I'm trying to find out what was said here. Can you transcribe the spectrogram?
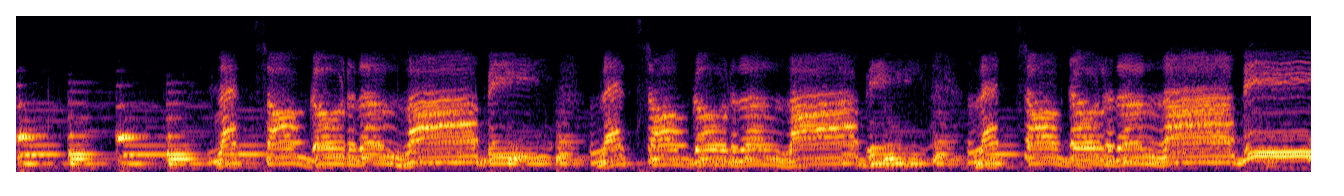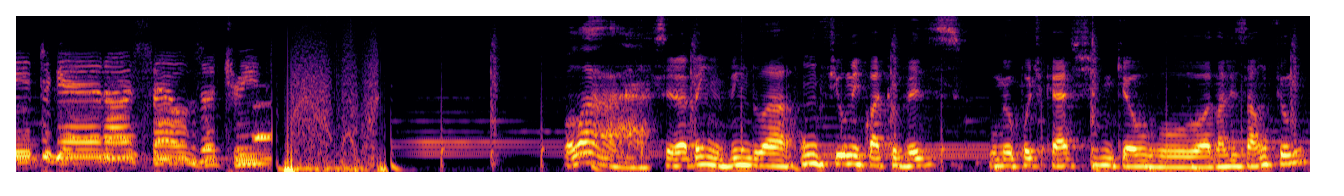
Let's all go to the lobby. Let's all go to the lobby. Let's all go to the lobby to get ourselves a treat. Olá, seja bem-vindo a Um Filme Quatro Vezes, o meu podcast em que eu vou analisar um filme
